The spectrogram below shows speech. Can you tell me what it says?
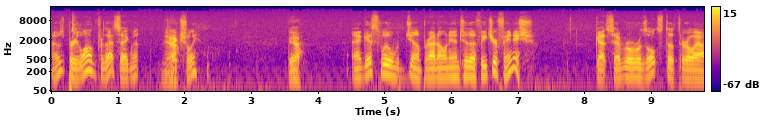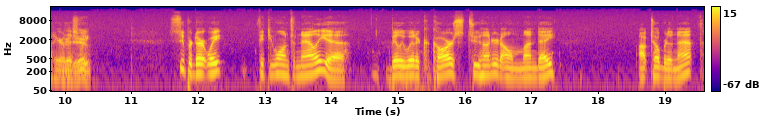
that was pretty long for that segment, Yeah, actually. Yeah. I guess we'll jump right on into the feature finish. Got several results to throw out here We this do. week. Super Dirt Week 51 finale. Uh, Billy Whitaker Cars 200 on Monday. October the 9th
